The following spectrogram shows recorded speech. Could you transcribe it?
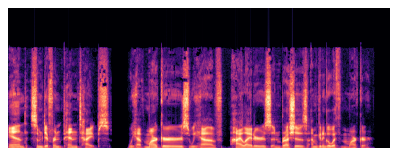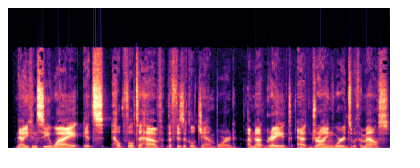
and some different pen types. We have markers, we have highlighters and brushes. I'm going to go with marker. Now you can see why it's helpful to have the physical Jamboard. I'm not great at drawing words with a mouse,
